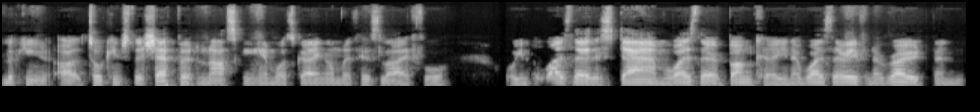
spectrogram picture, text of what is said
looking uh, talking to the shepherd and asking him what's going on with his life, or or you know why is there this dam? Why is there a bunker? You know why is there even a road? Then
